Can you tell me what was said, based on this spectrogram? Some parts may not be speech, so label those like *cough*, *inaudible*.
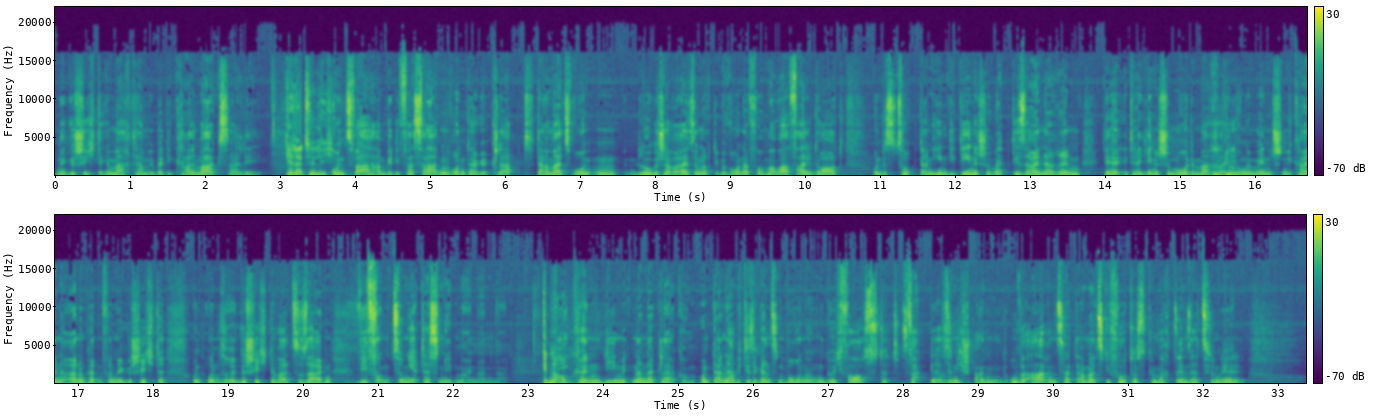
eine Geschichte gemacht haben über die Karl-Marx-Allee? Ja, natürlich. Und zwar haben wir die Fassaden runtergeklappt. Damals wohnten logischerweise noch die Bewohner vor Mauerfall dort. Und es zog dann hin die dänische Webdesignerin, der italienische Modemacher, junge Menschen, die keine Ahnung hatten von der Geschichte. Und unsere Geschichte war zu sagen, wie funktioniert das nebeneinander? Genau. Wie können die miteinander klarkommen? Und dann habe ich diese ganzen Wohnungen durchforstet. Es war irrsinnig spannend. Uwe Ahrens hat damals die Fotos gemacht, sensationell.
